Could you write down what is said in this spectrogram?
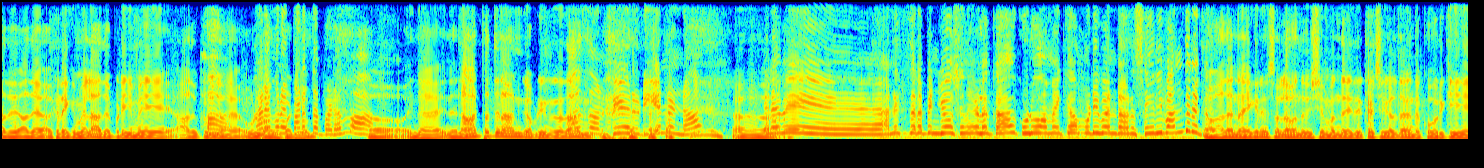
அது அது கிடைக்கும் இல்ல அது எப்படியுமே அதுக்குள்ள உள்வாங்கப்படும் இந்த இந்த நாற்பத்தி நான்கு அப்படின்றதான். என்னன்னா எனவே அனைத்து தரப்பின் யோசனைகளுக்காக குழு அமைக்க முடிவென்ற ஒரு செய்தி வந்திருக்கு அதான் நான் ஏற்கனவே சொல்ல வந்த விஷயம் வந்து எதிர்க்கட்சிகள் தான் இந்த கோரிக்கையை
